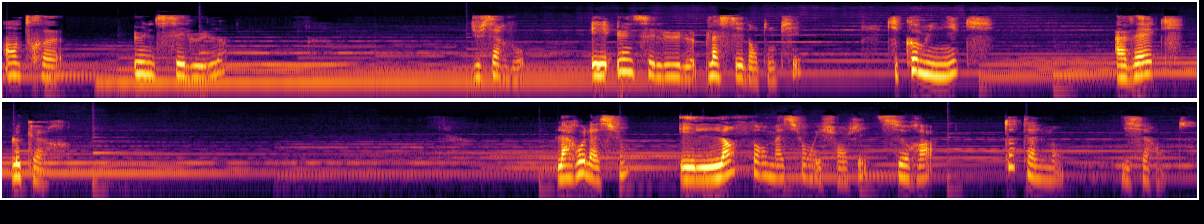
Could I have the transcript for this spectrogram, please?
entre une cellule du cerveau et une cellule placée dans ton pied qui communique avec le cœur. la relation et l'information échangée sera totalement différente.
